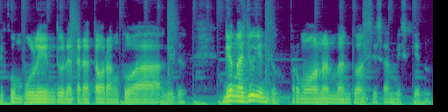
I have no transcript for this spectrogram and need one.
dikumpulin tuh data-data orang tua gitu. Dia ngajuin tuh permohonan bantuan siswa miskin.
